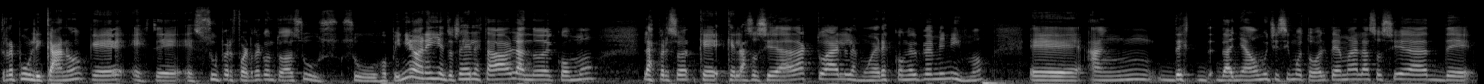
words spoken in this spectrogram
republicano que este es súper fuerte con todas sus, sus opiniones y entonces él estaba hablando de cómo las personas, que, que, la sociedad actual y las mujeres con el feminismo eh, han dañado muchísimo todo el tema de la sociedad de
